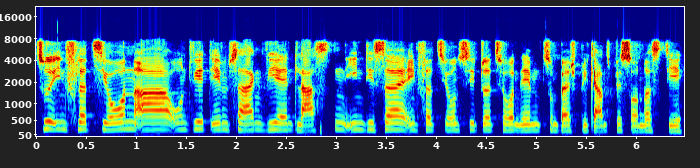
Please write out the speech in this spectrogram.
zur Inflation äh, und wird eben sagen, wir entlasten in dieser Inflationssituation eben zum Beispiel ganz besonders die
